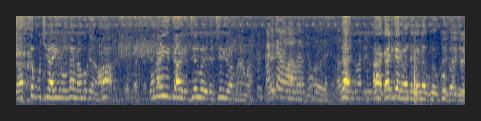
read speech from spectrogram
ரத்த பூச்சி அடிக்கணும் தான் நம்பிக்கிறோம் என்ன அடிக்கிறது யாருக்கு சிறுமல்லி சிரிக்கிறான் பாருங்க காட்டிக்காரி வந்தாங்க என்ன கூ- கூப்பிடுறாங்க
